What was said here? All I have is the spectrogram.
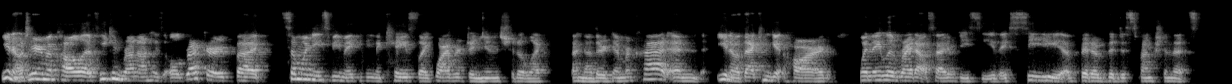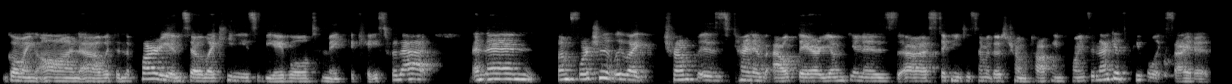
You know, Terry McAuliffe, he can run on his old record, but someone needs to be making the case like why Virginians should elect another Democrat. And, you know, that can get hard when they live right outside of DC. They see a bit of the dysfunction that's going on uh, within the party. And so, like, he needs to be able to make the case for that. And then, unfortunately, like Trump is kind of out there. Youngkin is uh, sticking to some of those Trump talking points, and that gets people excited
